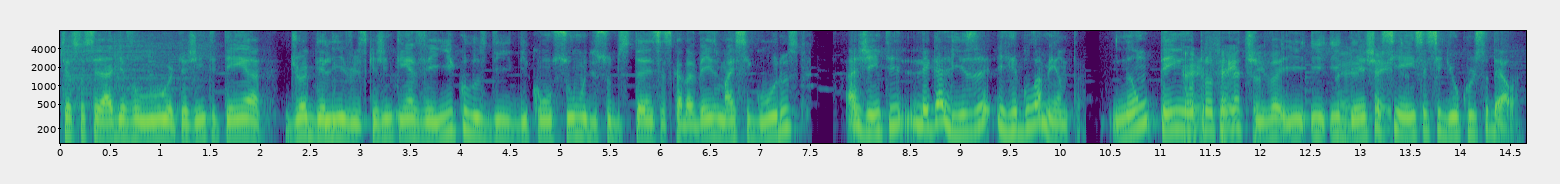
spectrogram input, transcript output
que a sociedade evolua, que a gente tenha drug deliveries, que a gente tenha veículos de, de consumo de substâncias cada vez mais seguros, a gente legaliza e regulamenta. Não tem outra Perfeito. alternativa e, e- e deixa a ciência seguir o curso dela.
